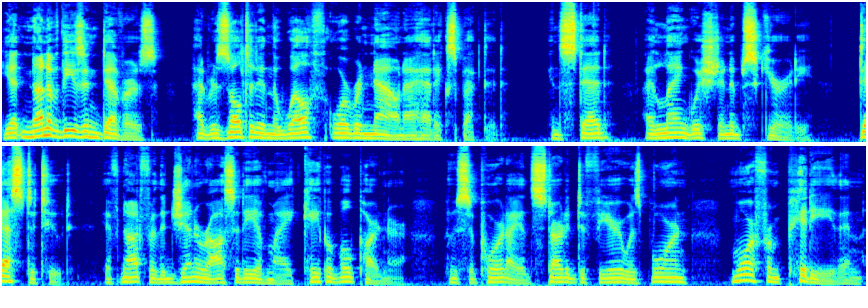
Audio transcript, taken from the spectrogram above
Yet none of these endeavors had resulted in the wealth or renown I had expected. Instead, I languished in obscurity, destitute, if not for the generosity of my capable partner, whose support I had started to fear was born more from pity than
